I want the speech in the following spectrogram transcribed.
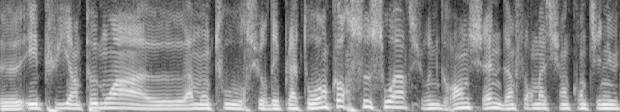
et puis un peu moi euh, à mon tour sur des plateaux, encore ce soir sur une grande chaîne d'information continue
